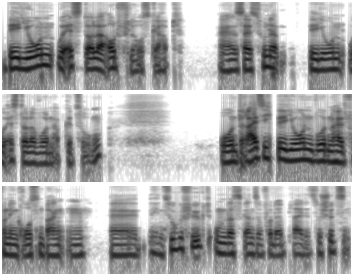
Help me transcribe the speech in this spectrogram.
Billionen US-Dollar Outflows gehabt. das heißt, 100 Billionen US-Dollar wurden abgezogen. Und 30 Billionen wurden halt von den großen Banken äh, hinzugefügt, um das Ganze vor der Pleite zu schützen.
